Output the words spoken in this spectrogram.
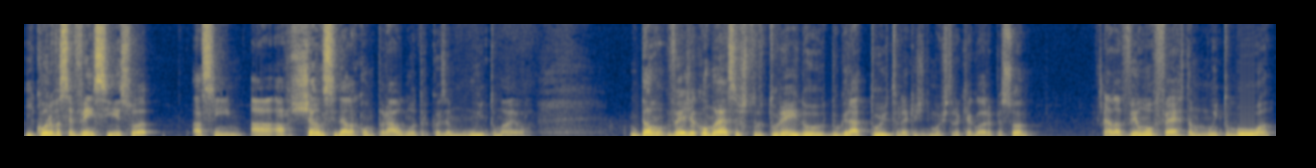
E quando você vence isso, assim, a, a chance dela comprar alguma outra coisa é muito maior. Então, veja como é essa estrutura aí do, do gratuito, né, que a gente mostrou aqui agora. A pessoa ela vê uma oferta muito boa,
